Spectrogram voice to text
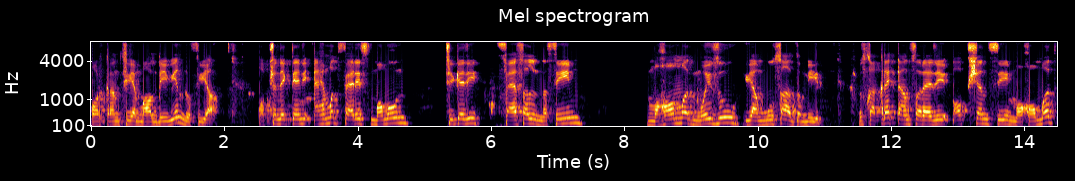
और करेंसी है मालदीवियन रुफिया ऑप्शन देखते हैं जी अहमद फेरिस ममून ठीक है जी? फैसल नसीम मोहम्मद मोइजू या मूसा जमीर उसका करेक्ट आंसर है जी ऑप्शन सी मोहम्मद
